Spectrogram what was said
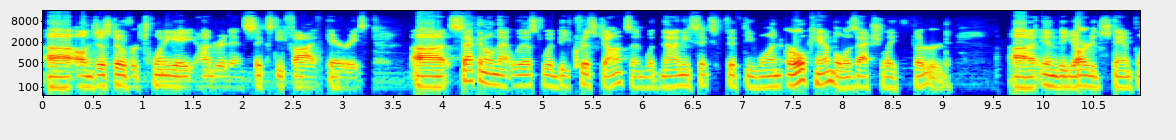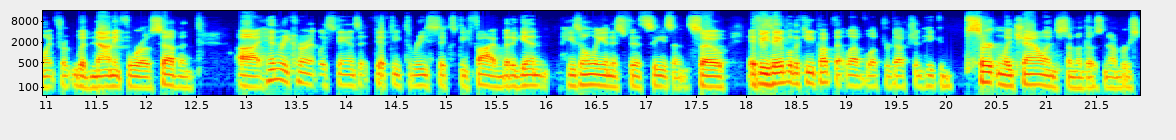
uh, on just over 2,865 carries. Uh, second on that list would be Chris Johnson with 9651. Earl Campbell is actually third uh, in the yardage standpoint for, with 9407. Uh, Henry currently stands at 53.65, but again, he's only in his fifth season. So if he's able to keep up that level of production, he could certainly challenge some of those numbers.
